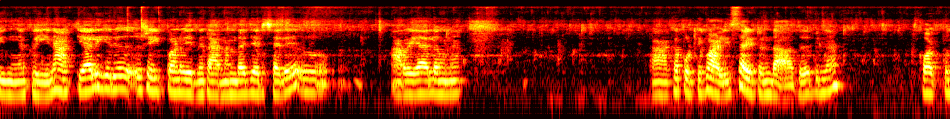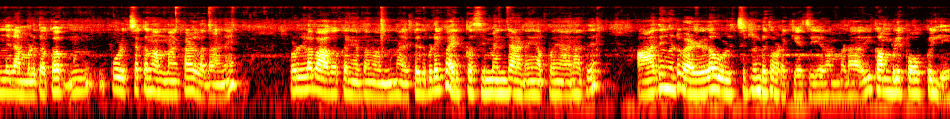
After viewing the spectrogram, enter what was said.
ഇങ്ങനെ ക്ലീൻ ആക്കിയാൽ ഈ ഒരു ഷേപ്പാണ് വരുന്നത്. കാരണം എന്താ വിചാരിച്ചാൽ അറിയാലോ അങ്ങനെ ആകെ പൊട്ടി പളീസായിട്ടുണ്ട് അത് പിന്നെ കുഴപ്പമൊന്നുമില്ല. നമ്മളിതൊക്കെ പൊളിച്ചൊക്കെ നന്നാക്കാനുള്ളതാണ് ഉള്ള ഭാഗമൊക്കെ ഞാൻ നന്നായിട്ട്. ഇതിവിടെ പരിക്ക സിമെന്റാണ് അപ്പോൾ ഞാനത് ആദ്യം ഇങ്ങോട്ട് വെള്ളം ഒഴിച്ചിട്ടുണ്ട് തുടക്കുക ചെയ്യുക നമ്മുടെ ഈ കമ്പിളി പോപ്പില്ലേ?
